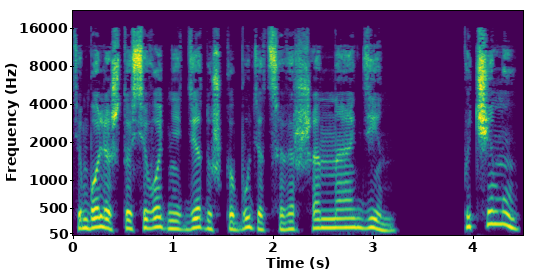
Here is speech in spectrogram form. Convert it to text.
Тем более, что сегодня дедушка будет совершенно один. Почему?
